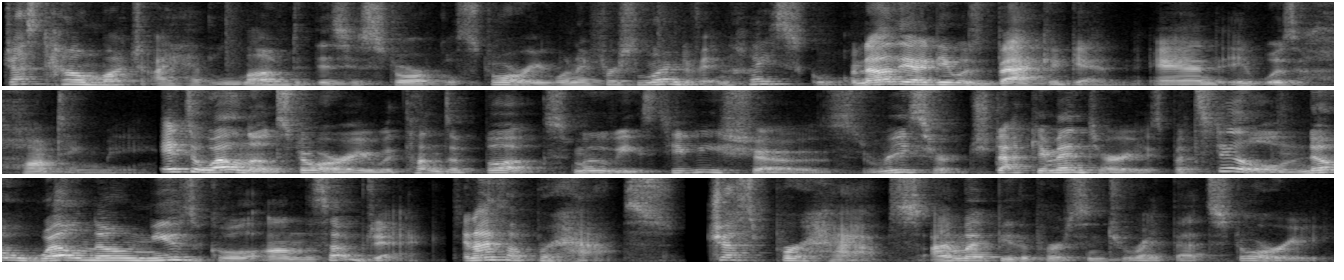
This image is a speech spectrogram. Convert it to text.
just how much I had loved this historical story when I first learned of it in high school. But now the idea was back again, and it was haunting me. It's a well known story with tons of books, movies, TV shows, research, documentaries, but still no well known musical on the subject. And I thought perhaps, just perhaps, I might be the person to write that story.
